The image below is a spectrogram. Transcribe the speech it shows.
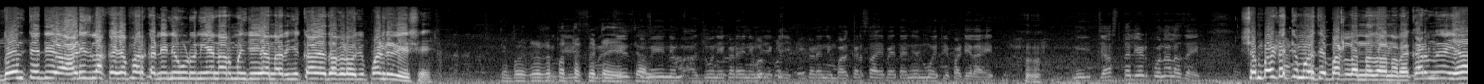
दोन ते दि- अडीच लाखाच्या फरकाने निवडून येणार म्हणजे येणार ही काळ्या दगडावरची पांढरी रेष आहे. म्हणजे तुम्ही निम- दोन्हीकडे निम- एक- एकीकडे निंबाळकर साहेब आहेत आणि मोहिते पाटील आहेत. मी जास्त लीड कोणाला जाईल शंभर टक्के मोहिते पाटलांना जाणार आहे. कारण या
